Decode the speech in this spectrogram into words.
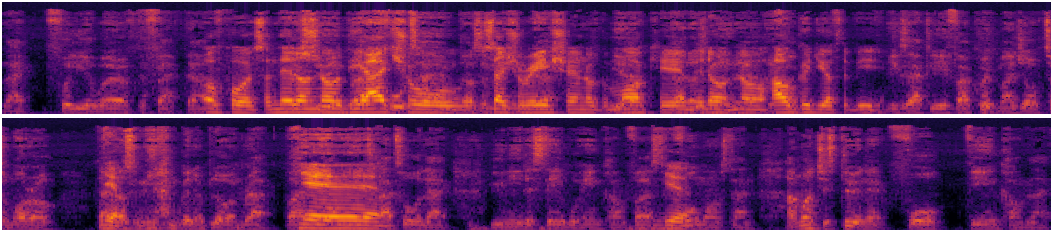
like fully aware of the fact that Of course, and they don't know the actual saturation of the yeah, market. that They don't know how good you have to be. exactly if I quit my job tomorrow, that Yeah. doesn't mean I'm gonna blow and rap. By Yeah, no yeah, means yeah. at all. Like you need a stable income first and foremost, and I'm not just doing it for the income. Like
